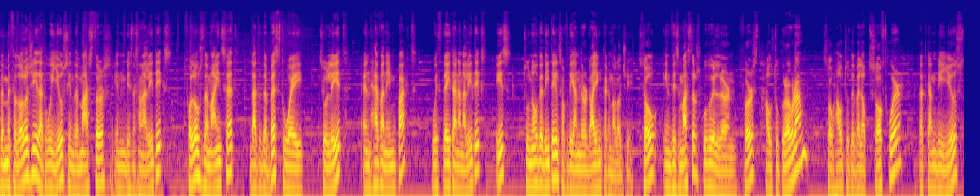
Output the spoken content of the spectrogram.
The methodology that we use in the Masters in Business Analytics follows the mindset that the best way to lead and have an impact with data and analytics is to know the details of the underlying technology. So in this Masters, we will learn first how to program, so how to develop software that can be used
